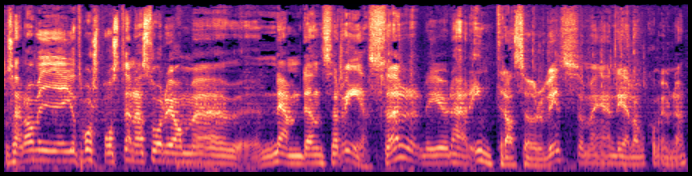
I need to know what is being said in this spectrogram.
Och sen har vi Göteborgs-Posten, här står det om eh, nämndens resor. Det är ju det här Intraservice som är en del av kommunen.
